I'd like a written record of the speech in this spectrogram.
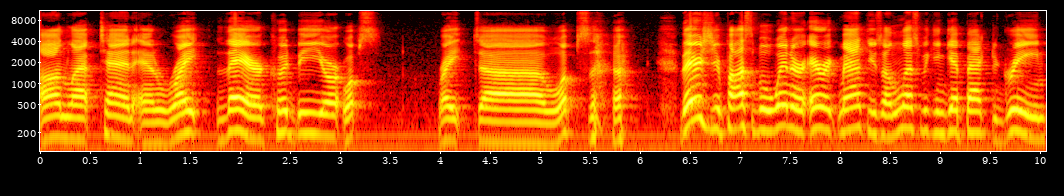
on lap 10, and right there could be your. Whoops. Right, uh, whoops. There's your possible winner, Eric Matthews, unless we can get back to green.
